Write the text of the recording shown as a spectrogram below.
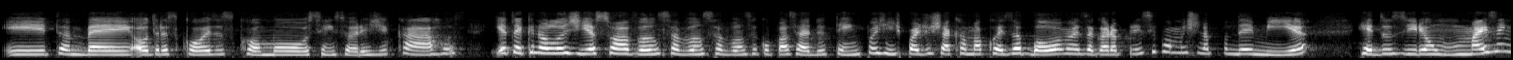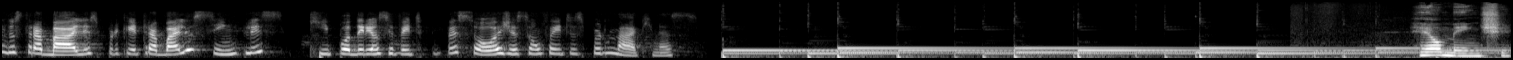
e também outras coisas como sensores de carros. E a tecnologia só avança, avança, avança com o passar do tempo. A gente pode achar que é uma coisa boa, mas agora, principalmente na pandemia, reduziram mais ainda os trabalhos, porque trabalhos simples que poderiam ser feitos por pessoas já são feitos por máquinas. Realmente.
